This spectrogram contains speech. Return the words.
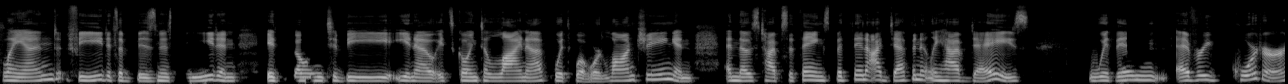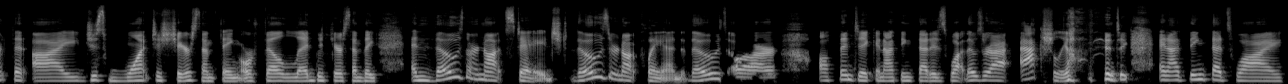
planned feed. It's a business mm-hmm. feed and it's going to be, you know, it's going to line up with what we're launching and and those types of things. But then I definitely have days within every quarter that I just want to share something or feel led to share something. And those are not staged, those are not planned, those are authentic. And I think that is why those are actually authentic. And I think that's why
